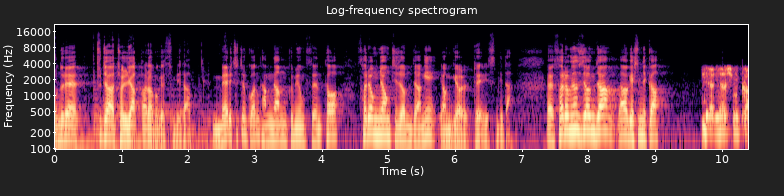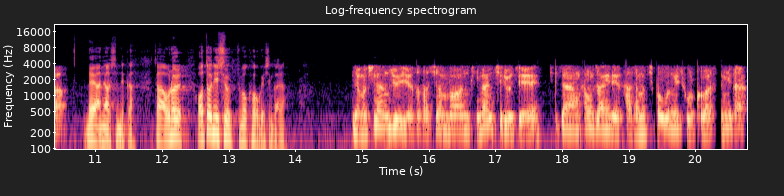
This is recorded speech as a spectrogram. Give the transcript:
오늘의 투자 전략 알아보겠습니다. 메리츠증권 강남금융센터 서령영 지점장이 연결돼 있습니다. 네, 서령영 지점장 나와 계십니까? 네, 안녕하십니까. 네, 안녕하십니까. 자, 오늘 어떤 이슈 주목하고 계신가요? 네, 뭐 지난주에 이어서 다시 한번 비만 치료제 시장 성장에 대해서 다시 한번 짚어보는 게 좋을 것 같습니다.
